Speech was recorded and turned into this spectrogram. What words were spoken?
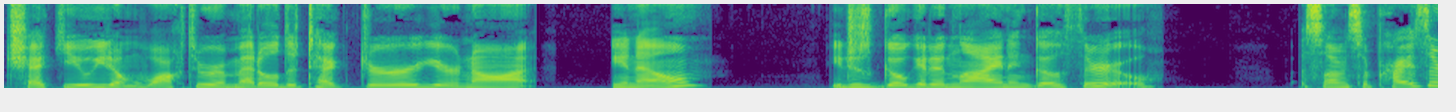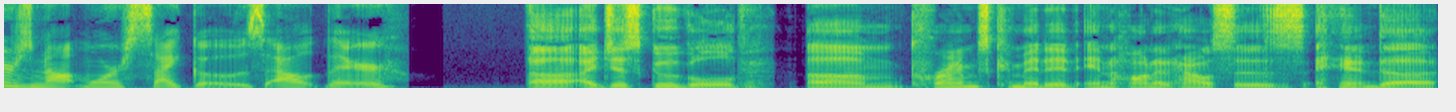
check you. You don't walk through a metal detector. You're not, you know? You just go get in line and go through. So I'm surprised there's not more psychos out there. Uh, I just Googled um, crimes committed in haunted houses, and uh,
